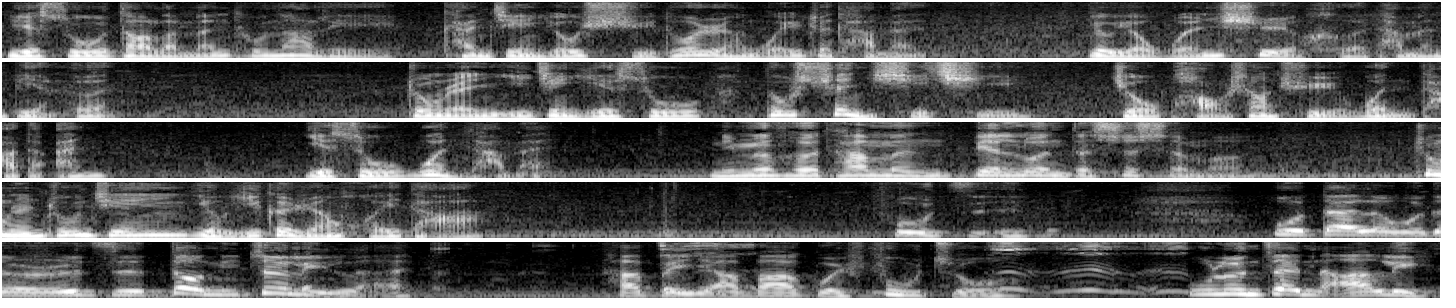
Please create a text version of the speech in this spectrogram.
耶稣到了门徒那里，看见有许多人围着他们，又有文士和他们辩论。众人一见耶稣，都甚稀奇，就跑上去问他的安。耶稣问他们：“你们和他们辩论的是什么？”众人中间有一个人回答：“夫子，我带了我的儿子到你这里来，他被哑巴鬼附着，无论在哪里，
